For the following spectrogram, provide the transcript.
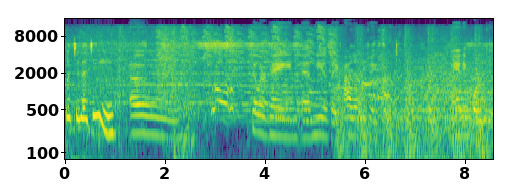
What did I do? Oh. Killer game, and he is a high level Jason. And he works.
